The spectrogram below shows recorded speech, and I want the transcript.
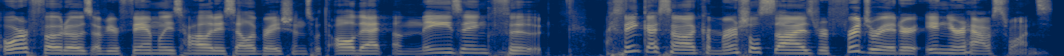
or photos of your family's holiday celebrations with all that amazing food. I think I saw a commercial sized refrigerator in your house once.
